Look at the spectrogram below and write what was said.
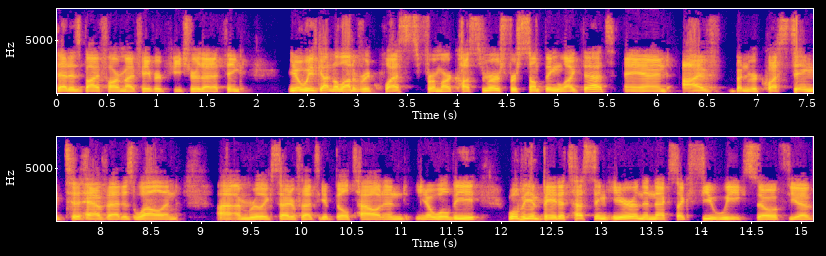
that is by far my favorite feature that i think you know we've gotten a lot of requests from our customers for something like that. And i've been requesting to have that as well. And i'm really excited for that to get built out. And you know we'll be we'll be in beta testing here in the next like few weeks. So if you have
